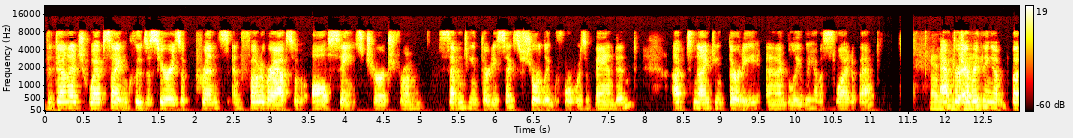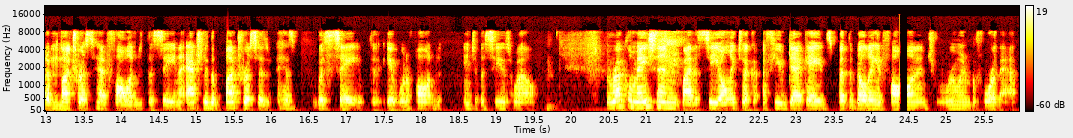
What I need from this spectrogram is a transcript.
The Dunwich website includes a series of prints and photographs of All Saints Church from 1736, shortly before it was abandoned, up to 1930, and I believe we have a slide of that. After trying to- everything but a Mm. buttress had fallen to the sea, and actually the buttress has, has was saved, it would have fallen into the sea as well. The reclamation by the sea only took a few decades, but the building had fallen into ruin before that.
